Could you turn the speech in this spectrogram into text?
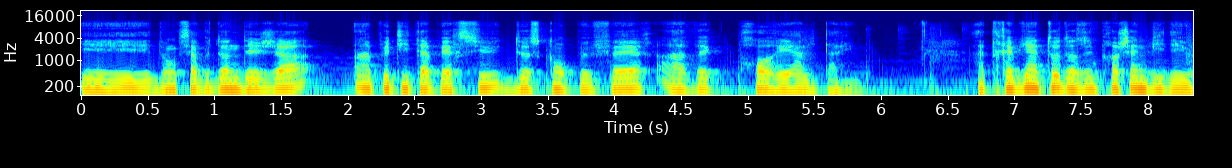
et donc ça vous donne déjà un petit aperçu de ce qu'on peut faire avec ProRealTime. À très bientôt dans une prochaine vidéo.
